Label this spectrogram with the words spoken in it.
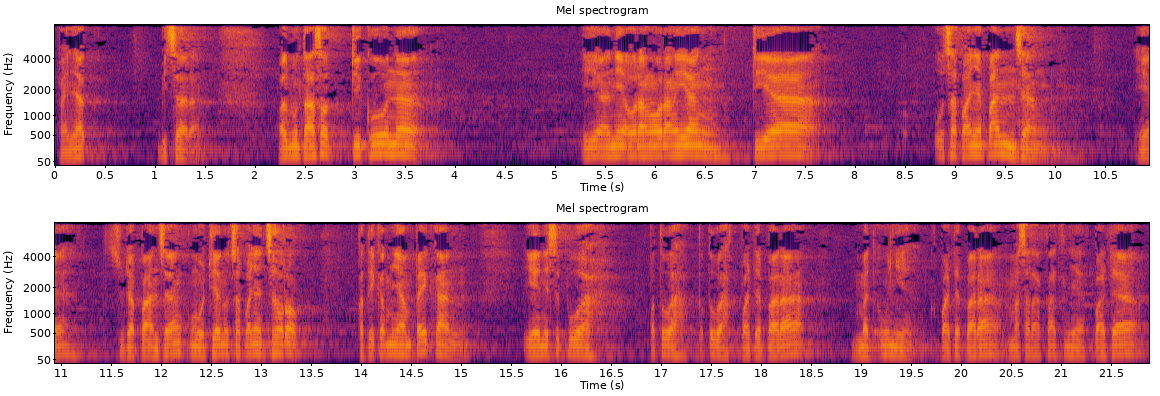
Banyak bicara. Wal mutasaddiquna ini orang-orang yang dia ucapannya panjang. Ya, sudah panjang kemudian ucapannya jorok ketika menyampaikan ya ini sebuah petuah-petuah kepada para mad'unya, kepada para masyarakatnya, kepada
